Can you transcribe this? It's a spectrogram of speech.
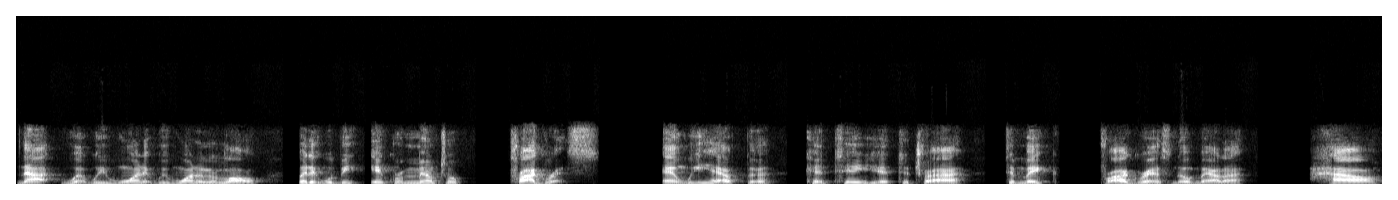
not what we wanted. We wanted a law, but it would be incremental progress. And we have to continue to try to make progress no matter how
